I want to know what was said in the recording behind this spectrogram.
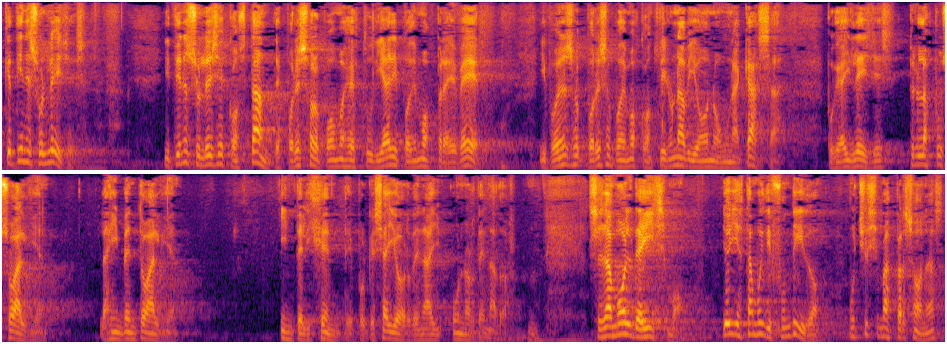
que tiene sus leyes y tiene sus leyes constantes, por eso lo podemos estudiar y podemos prever. Y por eso, por eso podemos construir un avión o una casa, porque hay leyes, pero las puso alguien, las inventó alguien, inteligente, porque si hay orden hay un ordenador. Se llamó el deísmo y hoy está muy difundido. Muchísimas personas,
